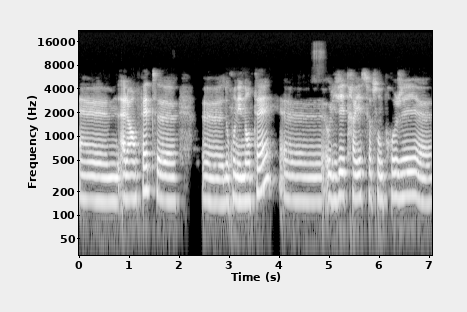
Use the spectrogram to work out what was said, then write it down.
alors en fait, donc on est nantais. Olivier travaillait sur son projet euh,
